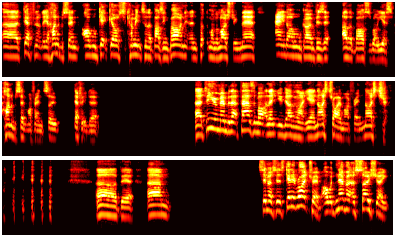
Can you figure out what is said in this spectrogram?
uh, definitely 100%. I will get girls to come into the Buzzin Bar and, and put them on the live stream there. And I will go and visit other bars as well. Yes, 100%, my friend. So definitely do it. Uh, do you remember that thousand mark I lent you the other night? Yeah, nice try, my friend. Nice try. oh dear. Um, Simo says, "Get it right, Trev. I would never associate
